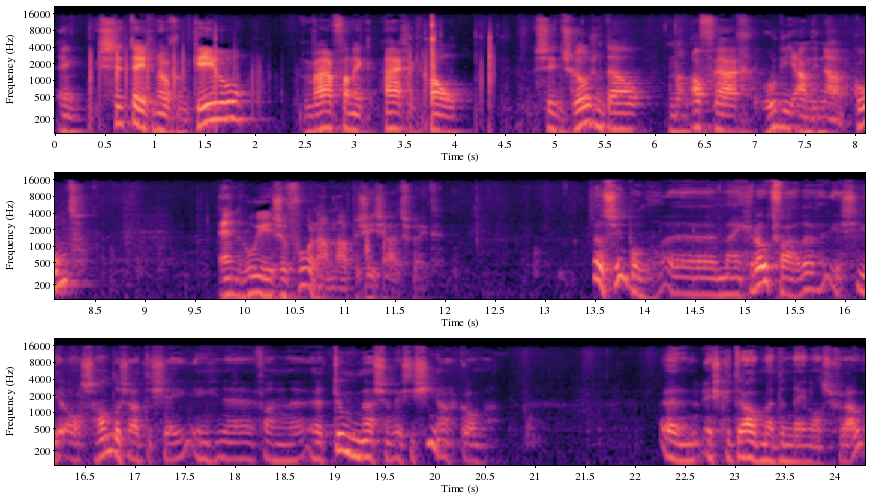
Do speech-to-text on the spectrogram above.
En ik zit tegenover een kerel waarvan ik eigenlijk al sinds Roosendaal me afvraag hoe die aan die naam komt en hoe je zijn voornaam nou precies uitspreekt. Heel simpel. Eh, mijn grootvader is hier als handelsattaché in, eh, van het toen nationalistisch China gekomen. En is getrouwd met een Nederlandse vrouw.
